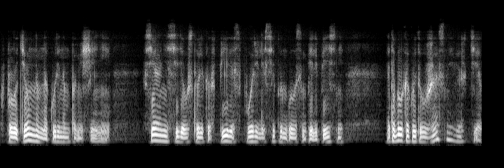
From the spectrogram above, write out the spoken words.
в полутемном накуренном помещении. Все они, сидя у столиков, пили, спорили, сиплым голосом пели песни — это был какой-то ужасный вертеп,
